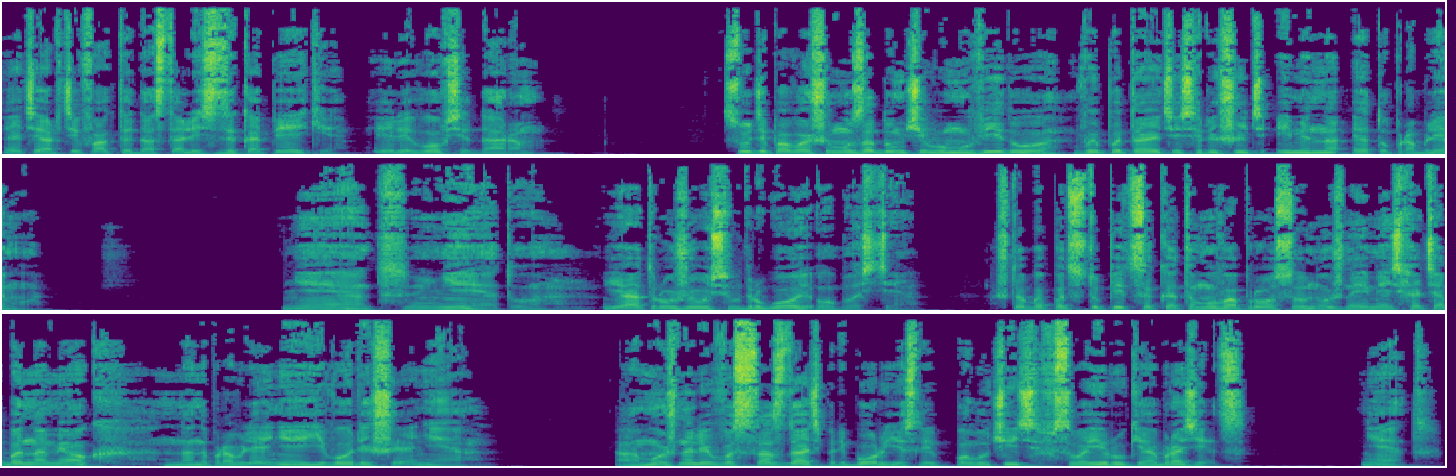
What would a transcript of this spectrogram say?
эти артефакты достались за копейки или вовсе даром. Судя по вашему задумчивому виду, вы пытаетесь решить именно эту проблему. Нет, не эту. Я тружусь в другой области. Чтобы подступиться к этому вопросу, нужно иметь хотя бы намек на направление его решения. А можно ли воссоздать прибор, если получить в свои руки образец? Нет.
